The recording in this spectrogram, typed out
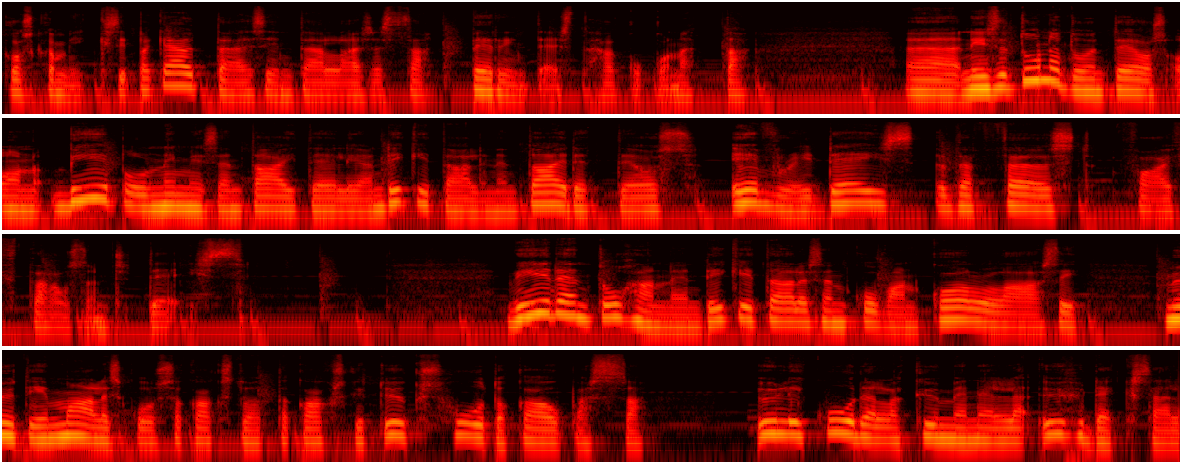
koska miksipä käyttäisin tällaisessa perinteistä hakukonetta. Ää, niin se tunnetuin teos on Beeple-nimisen taiteilijan digitaalinen taideteos Every Days the First 5000 Days. Viiden tuhannen digitaalisen kuvan kollaasi – myytiin maaliskuussa 2021 huutokaupassa yli 69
